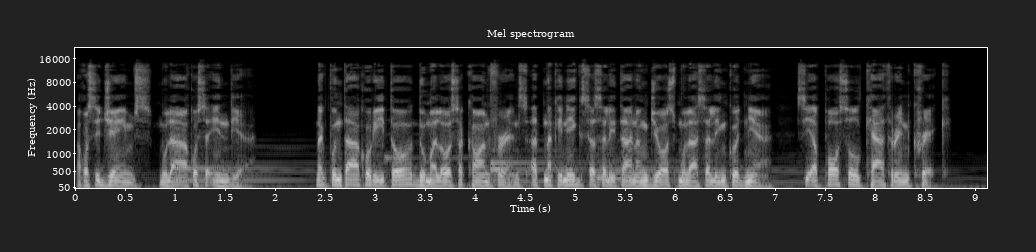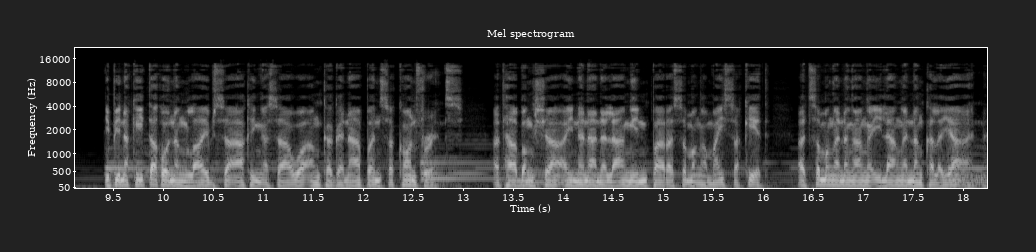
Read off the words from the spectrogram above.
Ako si James, mula ako sa India. Nagpunta ako rito, dumalo sa conference at nakinig sa salita ng Diyos mula sa lingkod niya, si Apostle Catherine Crick. Ipinakita ko ng live sa aking asawa ang kaganapan sa conference at habang siya ay nananalangin para sa mga may sakit at sa mga nangangailangan ng kalayaan,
